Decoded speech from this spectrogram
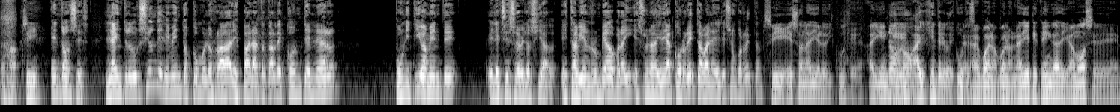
Ajá. Sí. Entonces, la introducción de elementos como los radares para tratar de contener punitivamente el exceso de velocidad. ¿Está bien rompeado por ahí? ¿Es una idea correcta? ¿Va en la dirección correcta? Sí, eso nadie lo discute. Alguien no, que, no, hay gente que lo discute. Eh, bueno, bueno, nadie que tenga, digamos, eh,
